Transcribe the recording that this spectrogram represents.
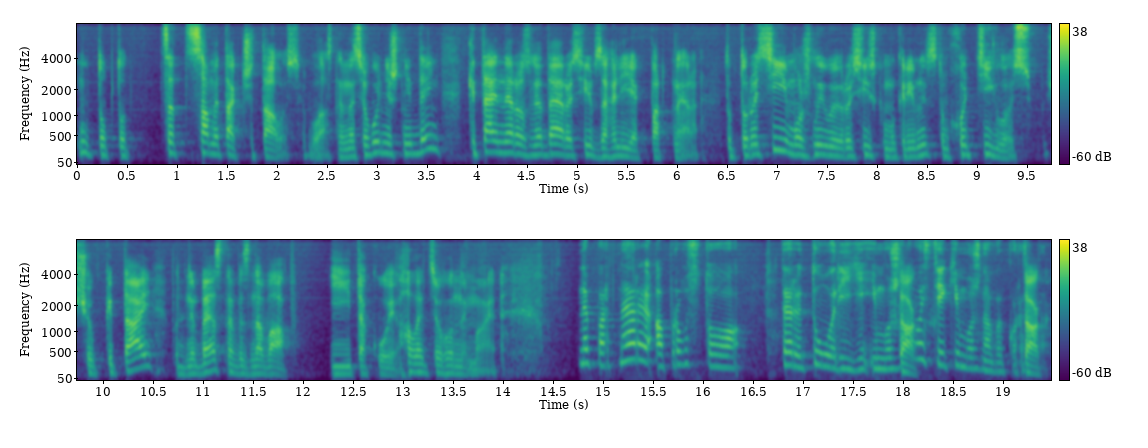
Ну тобто, це саме так читалося. Власне на сьогоднішній день Китай не розглядає Росію взагалі як партнера. Тобто Росії, можливо, і російському керівництву хотілося, щоб Китай Поднебесне визнавав її такою, але цього немає. Не партнери, а просто території і можливості, які можна використати. Так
